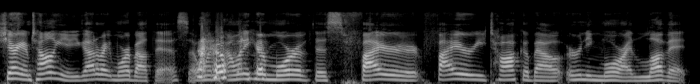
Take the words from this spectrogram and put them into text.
Sherry, I'm telling you, you got to write more about this. I want I want to hear more of this fire fiery talk about earning more. I love it.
